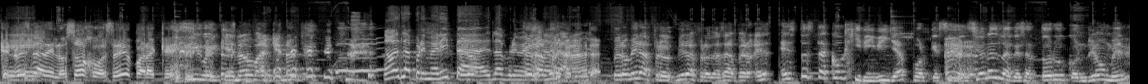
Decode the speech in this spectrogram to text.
Que no es la de los ojos, eh, para que. Sí, güey, que no, para que no. no, es la primerita, es la primerita. Pero mira, pero, mira, pero, o sea, pero esto está con jiribilla porque si mencionas la de Satoru con Ryumen,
